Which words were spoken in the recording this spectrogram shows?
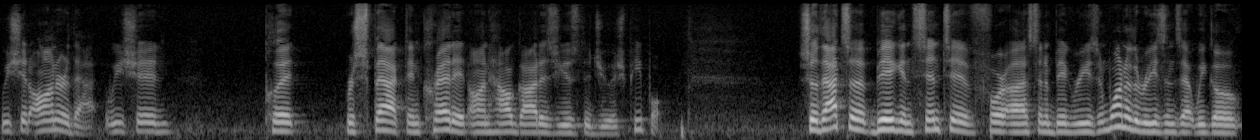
we should honor that. We should put respect and credit on how God has used the Jewish people. So that's a big incentive for us and a big reason, one of the reasons that we go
